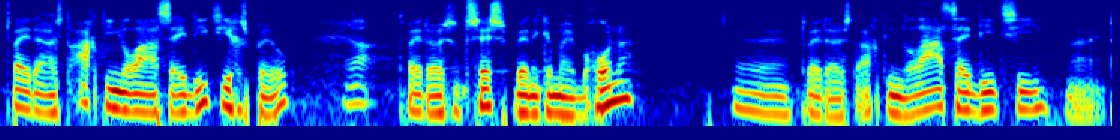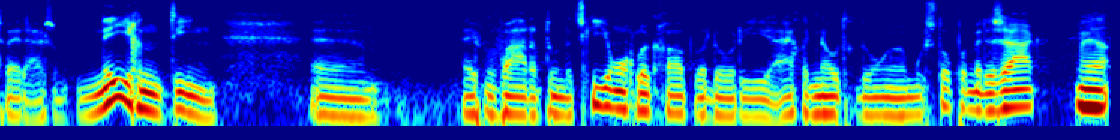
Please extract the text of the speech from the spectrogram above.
2018 de laatste editie gespeeld. Ja. 2006 ben ik ermee begonnen. Eh 2018 de laatste editie. Nou, in 2019 eh, heeft mijn vader toen het ski-ongeluk gehad, waardoor hij eigenlijk noodgedwongen moest stoppen met de zaak. Ja.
